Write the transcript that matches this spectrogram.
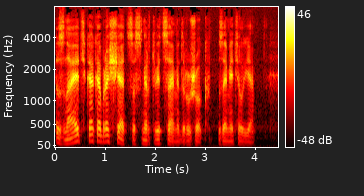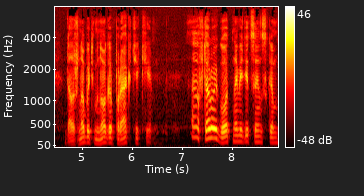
знаете, как обращаться с мертвецами, дружок», — заметил я. «Должно быть много практики. А второй год на медицинском»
